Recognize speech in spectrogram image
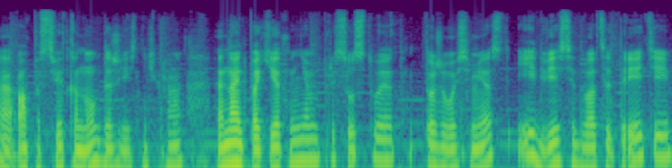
А, а, подсветка ног даже есть, нихера. Найт пакет на нем присутствует, тоже 8 мест. И 223,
